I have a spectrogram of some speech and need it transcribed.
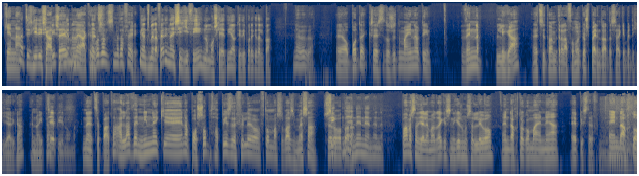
και να, Να τις γυρίσει πίσω για να- Ναι, ακριβώς έτσι. να τις μεταφέρει. Για να τις μεταφέρει, να εισηγηθεί νομοσχέδια, οτιδήποτε κτλ. Ναι, βέβαια. Ε, οπότε, ξέρεις τι, το ζήτημα είναι ότι δεν είναι λίγα. Έτσι, τώρα μην τρελαθούμε. Ποιος παίρνει τώρα 4 και 5 χιλιάρικα, εννοείται. Τσέπη εννοούμε. Ναι, τσεπάτα, αλλά δεν είναι και ένα ποσό που θα πεις, ρε φίλε, αυτό μας βάζει μέσα. Ξέρω εγώ τώρα. Ναι, ναι, ναι, ναι. Πάμε στα διαλύματα και συνεχίζουμε σε λίγο. 98,9 επιστρέφουμε. 98,9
